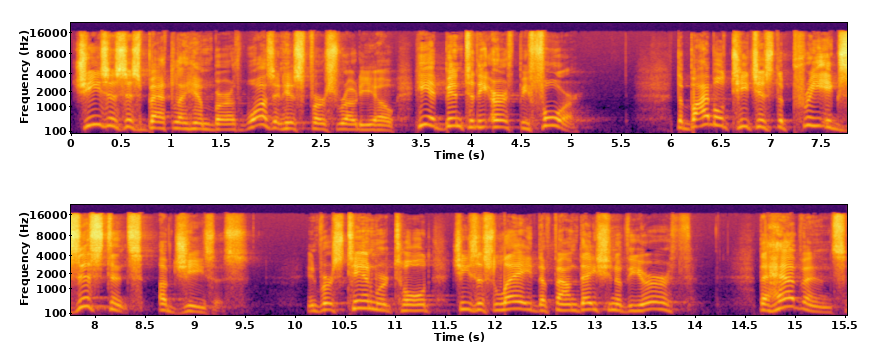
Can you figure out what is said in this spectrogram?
Jesus' Bethlehem birth wasn't his first rodeo, he had been to the earth before. The Bible teaches the pre existence of Jesus. In verse 10, we're told Jesus laid the foundation of the earth. The heavens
